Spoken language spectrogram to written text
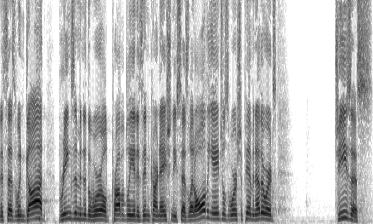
And it says, when God brings him into the world, probably at his incarnation, he says, let all the angels worship him. In other words, Jesus,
